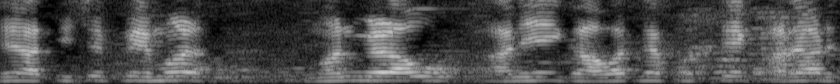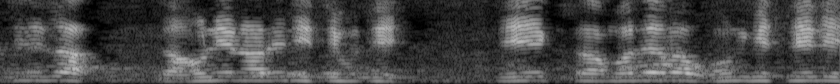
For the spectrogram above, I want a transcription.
हे अतिशय प्रेमळ मनमिळावू आणि गावातल्या प्रत्येक अडचणीला धावून येणारे नेते होते. ते एक समाजाला होऊन घेतलेले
